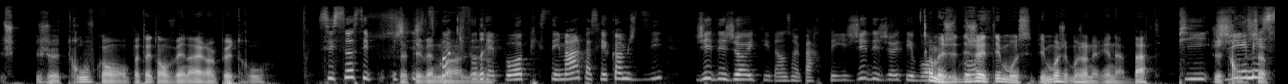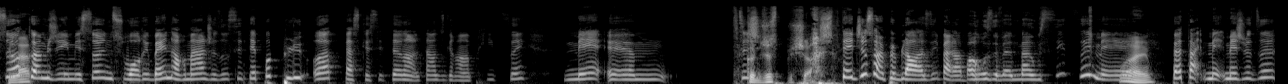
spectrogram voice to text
Je, je trouve qu'on. Peut-être on vénère un peu trop. C'est ça, c'est. Je, Cet je dis pas qu'il faudrait pas, puis que c'est mal, parce que comme je dis, j'ai déjà été dans un party, j'ai déjà été voir. Non, mais une j'ai déjà été moi aussi, puis moi, j'en ai rien à battre. Puis j'ai aimé ça plate. comme j'ai aimé ça une soirée bien normale. Je veux dire, c'était pas plus hot parce que c'était dans le temps du Grand Prix, tu sais. Mais. Euh, Ça coûte juste plus cher. peut-être juste un peu blasée par rapport aux événements aussi, tu sais, mais. Ouais. Peut-être, mais, mais je veux dire,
